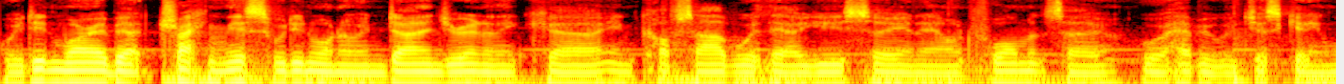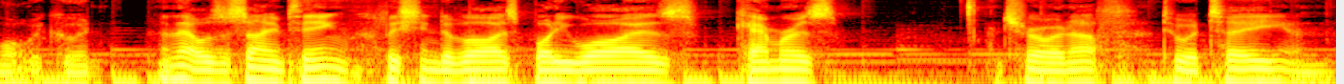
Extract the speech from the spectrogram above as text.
We didn't worry about tracking this. We didn't want to endanger anything uh, in Coffs Harbour with our UC and our informant, so we were happy with just getting what we could. And that was the same thing listening device, body wires, cameras. And sure enough, to a T, and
